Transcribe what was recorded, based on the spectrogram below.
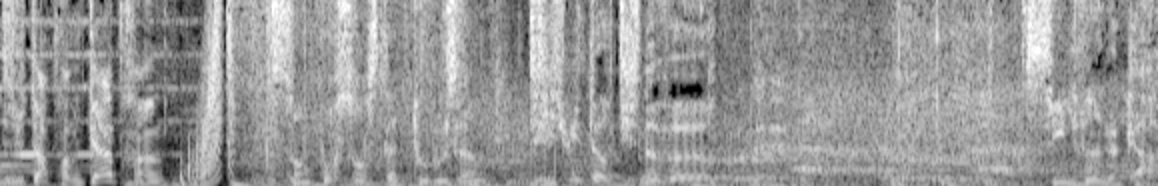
18h34 100% Stade Toulousain, 18h-19h. Sylvain Leca.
